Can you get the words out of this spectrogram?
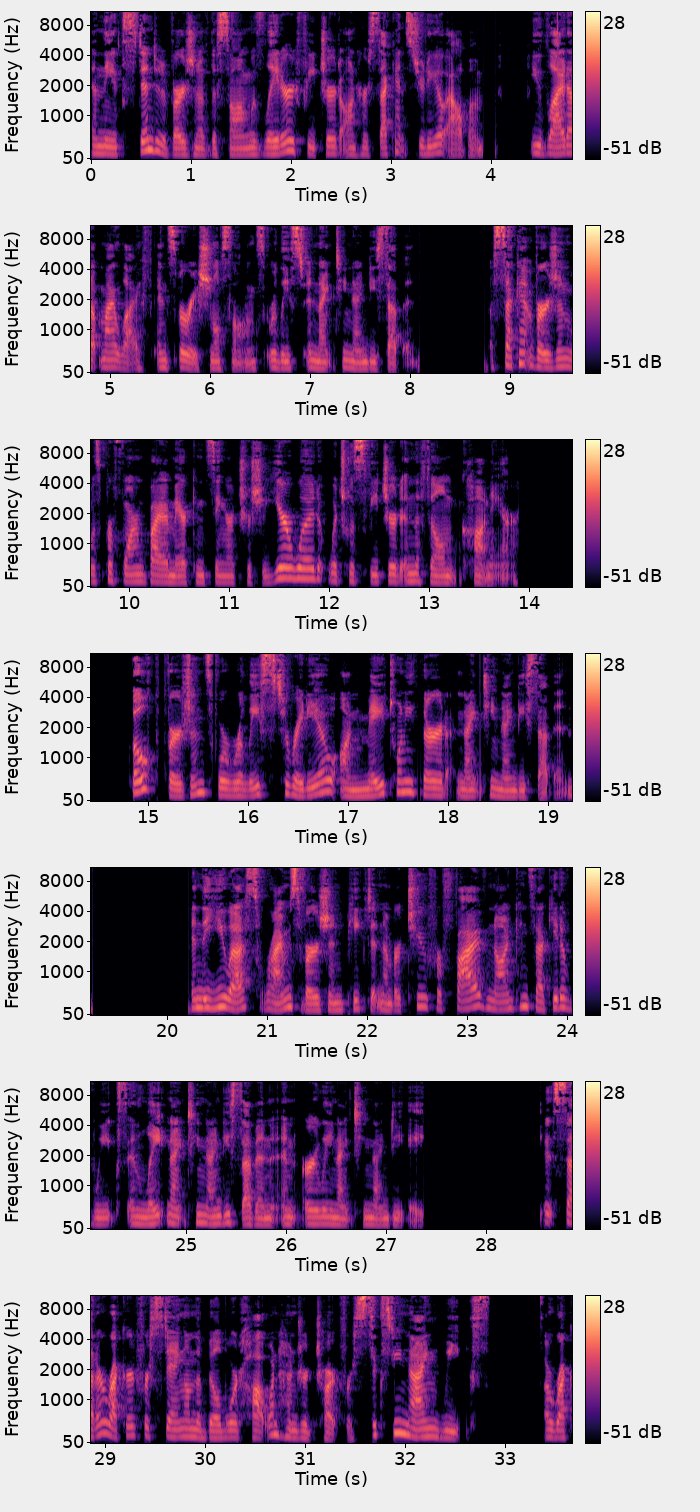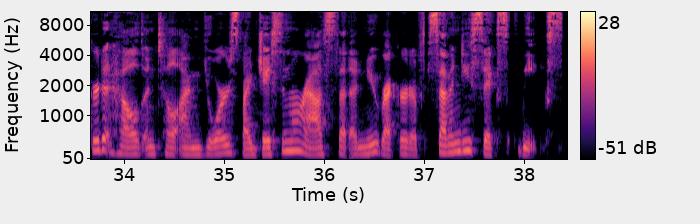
and the extended version of the song was later featured on her second studio album, You Light Up My Life Inspirational Songs, released in 1997. A second version was performed by American singer Trisha Yearwood, which was featured in the film Con Air. Both versions were released to radio on May 23, 1997. In the US, Rimes' version peaked at number two for five non consecutive weeks in late 1997 and early 1998. It set a record for staying on the Billboard Hot 100 chart for 69 weeks, a record it held until I'm Yours by Jason Mraz set a new record of 76 weeks.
